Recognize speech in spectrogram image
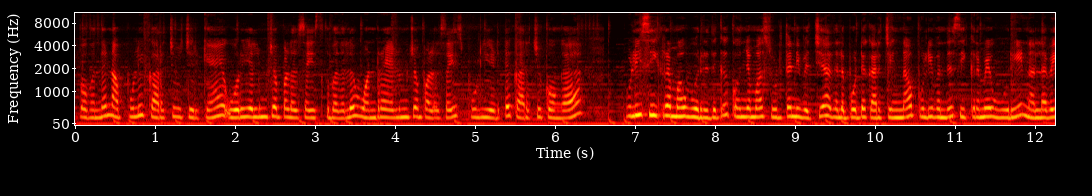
இப்போ வந்து நான் புளி கரைச்சி வச்சுருக்கேன். ஒரு எலுமிச்சப்பழ சைஸ்க்கு பதில் ஒன்றரை எலுமிச்சப்பழ சைஸ் புளி எடுத்து கரைச்சிக்கோங்க. புளி சீக்கிரமாக ஊறுறதுக்கு கொஞ்சமாக சுடு தண்ணி வச்சு அதில் போட்டு கரைச்சிங்கன்னா புளி வந்து சீக்கிரமே ஊறி நல்லாவே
